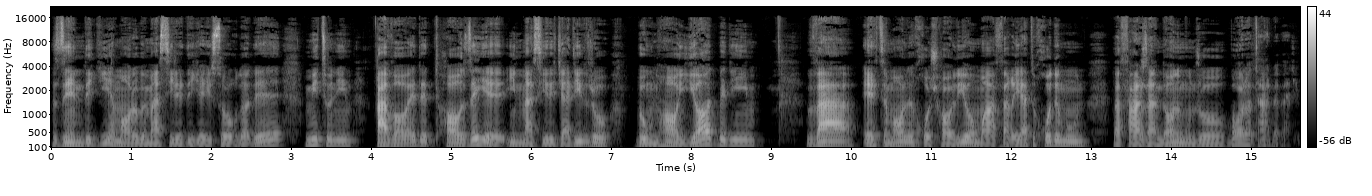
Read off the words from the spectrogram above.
زندگی ما رو به مسیر دیگه ای سوق داده می‌تونیم قواعد تازه این مسیر جدید رو به اونها یاد بدیم و احتمال خوشحالی و موفقیت خودمون و فرزندانمون رو بالاتر ببریم.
